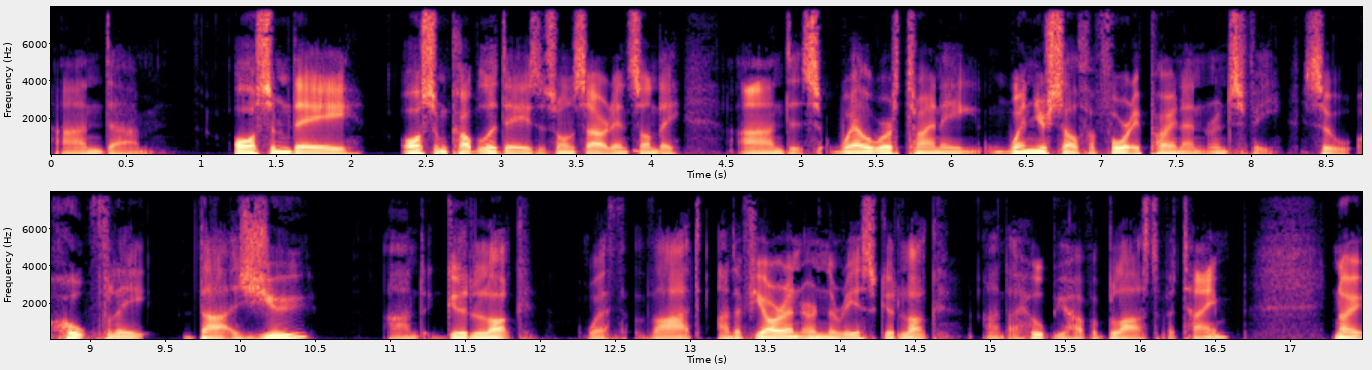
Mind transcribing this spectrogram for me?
And um, awesome day awesome couple of days. It's on Saturday and Sunday, and it's well worth trying to win yourself a forty pound entrance fee. So hopefully that is you, and good luck with that. And if you are entering the race, good luck, and I hope you have a blast of a time. Now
